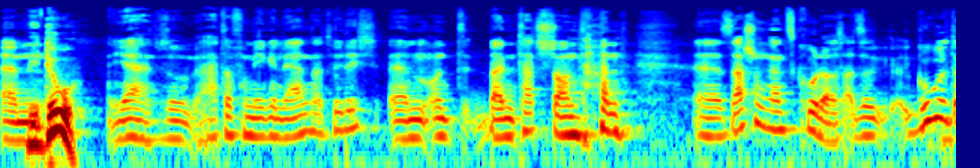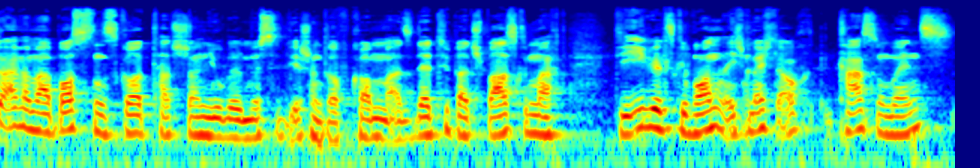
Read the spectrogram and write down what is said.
Ähm, Wie du. Ja, so hat er von mir gelernt natürlich. Ähm, und beim Touchdown dann äh, sah schon ganz cool aus. Also googelt einfach mal Boston Scott Touchdown Jubel, müsstet ihr schon drauf kommen. Also der Typ hat Spaß gemacht. Die Eagles gewonnen. Ich möchte auch Carson Wentz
